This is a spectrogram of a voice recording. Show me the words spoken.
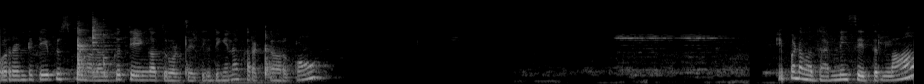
ஒரு ரெண்டு டேபிள் ஸ்பூன் அளவுக்கு தேங்காய் துருவல் சேர்த்துக்கிட்டிங்கன்னா கரெக்டாக இருக்கும். இப்போ நம்ம தண்ணி சேர்த்துடலாம்.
